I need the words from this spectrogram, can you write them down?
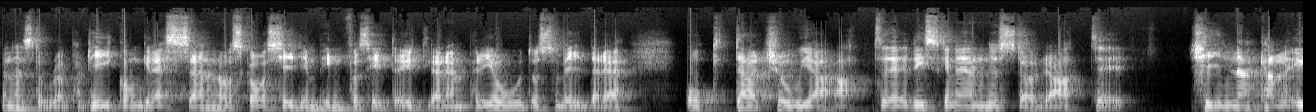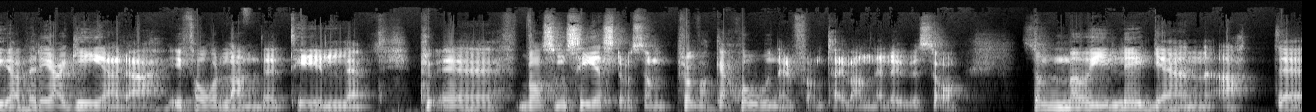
den här stora partikongressen och ska Xi Jinping få sitta ytterligare en period och så vidare. Och där tror jag att eh, risken är ännu större att eh, Kina kan överreagera i förhållande till eh, vad som ses då som provokationer från Taiwan eller USA. Så möjligen att eh,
